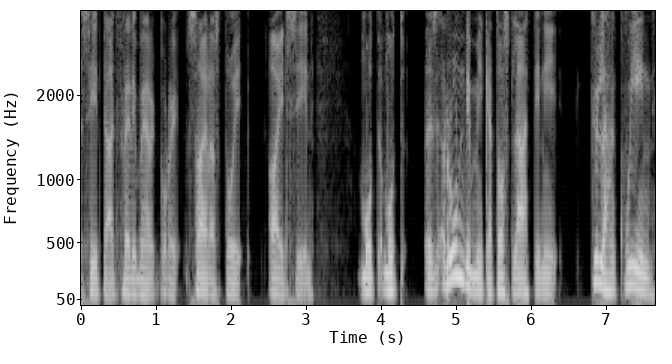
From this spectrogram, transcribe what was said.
siitä, että Freddie Mercury sairastui AIDSiin, mutta mut, rundi, mikä tuosta lähti, niin kyllähän Queen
